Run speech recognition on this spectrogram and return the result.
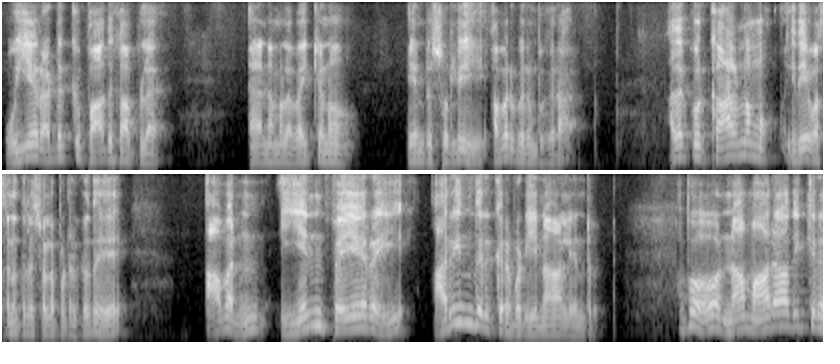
உயர் அடுக்கு பாதுகாப்பில் நம்மளை வைக்கணும் என்று சொல்லி அவர் விரும்புகிறார். அதற்கு ஒரு காரணமும் இதே வசனத்தில் சொல்லப்பட்டிருக்கிறது. அவன் என் பெயரை அறிந்திருக்கிறபடியினால் என்று. அப்போது நாம் ஆராதிக்கிற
